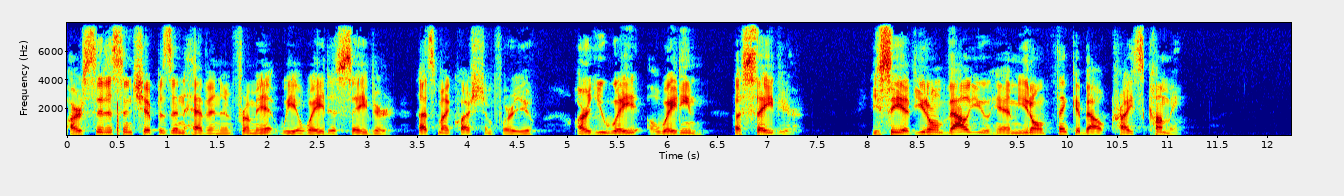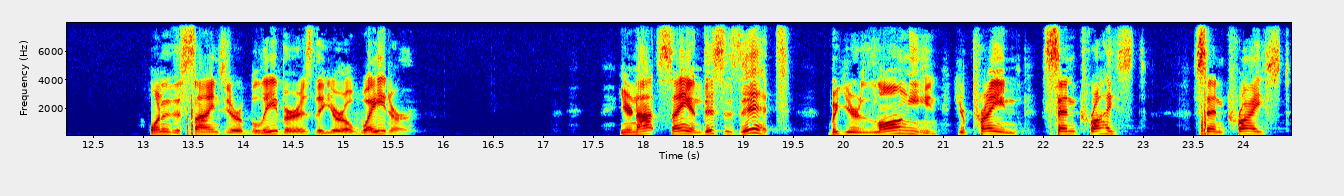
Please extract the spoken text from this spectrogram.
Our citizenship is in heaven, and from it we await a Savior. That's my question for you. Are you wait, awaiting a Savior? You see, if you don't value Him, you don't think about Christ coming. One of the signs you're a believer is that you're a waiter you're not saying, This is it, but you're longing, you're praying, Send Christ, send Christ.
